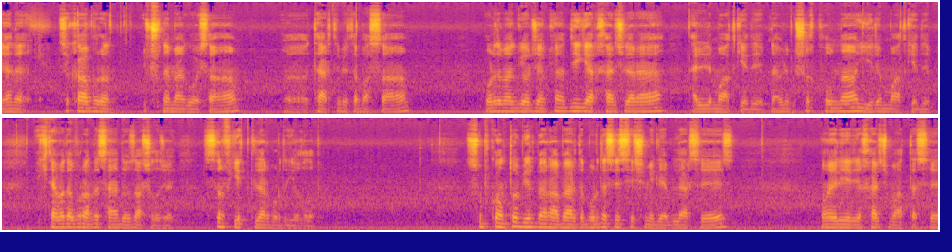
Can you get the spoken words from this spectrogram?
Yəni dekabrın 3-nə mən qoysam, ə, tərtib etə bassam, burada mən görəcəm ki, digər xərclərə 50 manat gedib, nə bilim işıq puluna 20 manat gedib. İki dəfə də vuranda sənəd özü açılacaq. Sırf 7-lər burada yığılıb. Subkonto 1 bərabərdir. Burada siz seçim eləyə bilərsiniz. Onu eləyirik xərc maddəsi.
